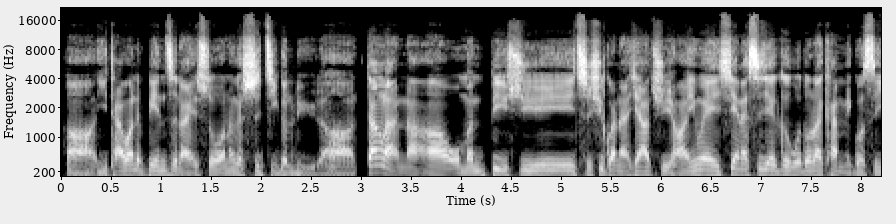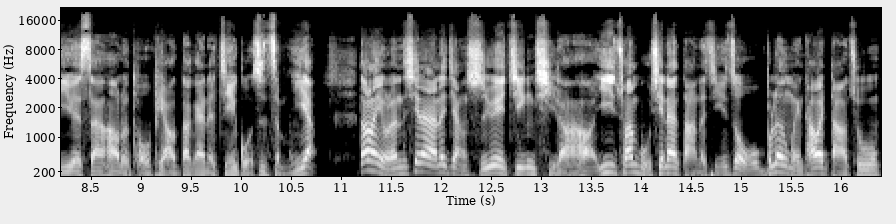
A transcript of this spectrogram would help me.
啊！以台湾的编制来说，那个十几个旅了哈。当然了啊，我们必须持续观察下去哈，因为现在世界各国都在看美国十一月三号的投票大概的结果是怎么样。当然，有人现在还在讲十月惊奇了哈。依川普现在打的节奏，我不认为他会打出。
